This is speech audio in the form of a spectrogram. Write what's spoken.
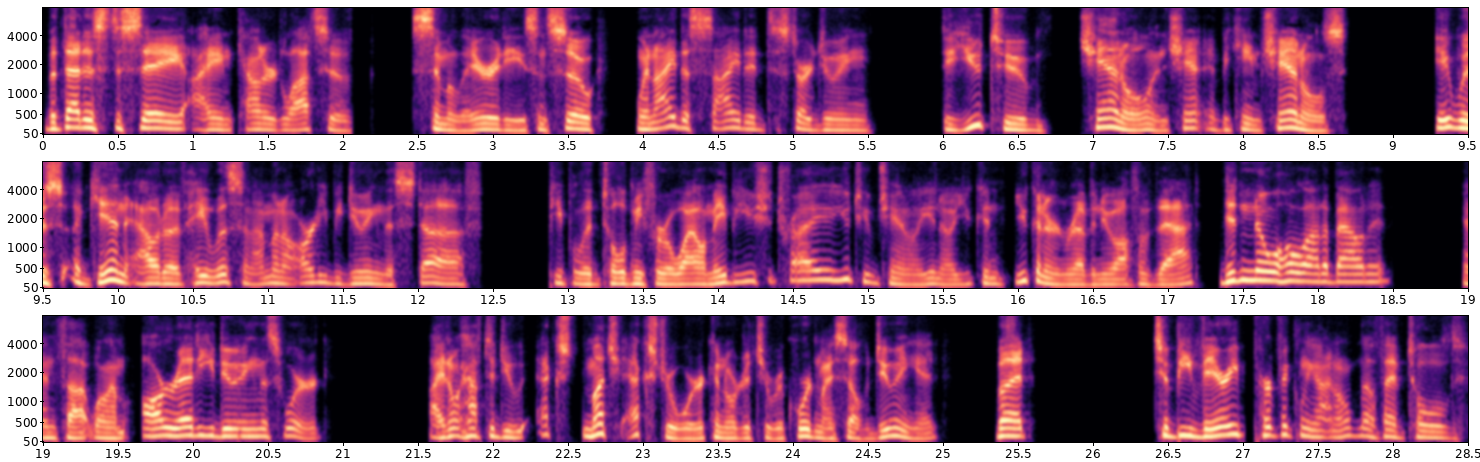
but that is to say, I encountered lots of similarities, and so when I decided to start doing the YouTube channel and cha- it became channels, it was again out of, hey, listen, I'm going to already be doing this stuff. People had told me for a while, maybe you should try a YouTube channel. You know, you can you can earn revenue off of that. Didn't know a whole lot about it, and thought, well, I'm already doing this work. I don't have to do ex- much extra work in order to record myself doing it. But to be very perfectly honest, I don't know if I've told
